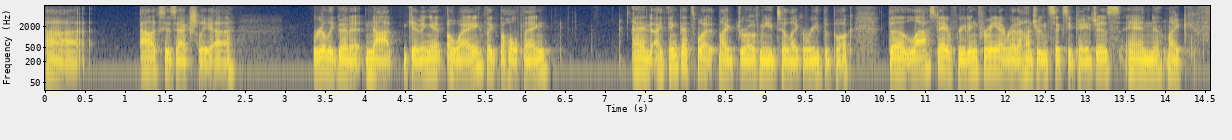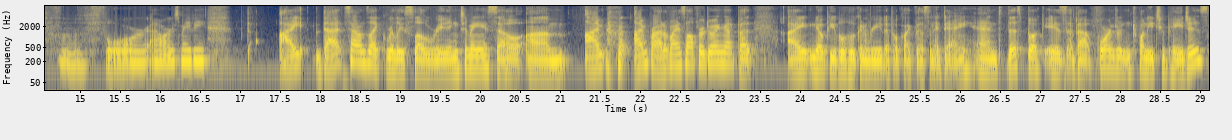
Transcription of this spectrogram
uh, alex is actually uh, really good at not giving it away like the whole thing and i think that's what like drove me to like read the book the last day of reading for me i read 160 pages in like f- four hours maybe i that sounds like really slow reading to me so um i'm i'm proud of myself for doing that but I know people who can read a book like this in a day, and this book is about 422 pages.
